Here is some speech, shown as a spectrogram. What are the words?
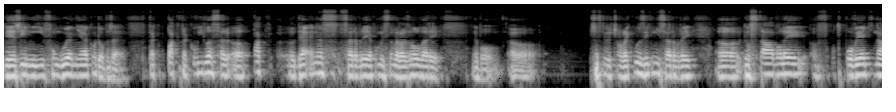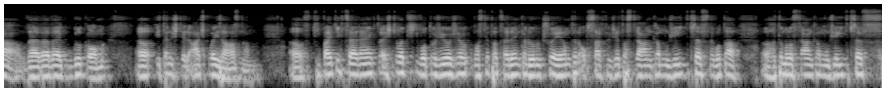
věřím jí, funguje mě jako dobře. Tak pak takovýhle, ser, eh, pak DNS servery, jako myslím Resolvery, nebo uh, přesně řečeno rekurzivní servery, uh, dostávali v odpověď na www.google.com uh, i ten 4Ačkový záznam. V případě těch CDN to je ještě lepší o to, že, jo, že vlastně ta CDN doručuje jenom ten obsah, takže ta stránka může jít přes, nebo ta HTML stránka může jít přes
